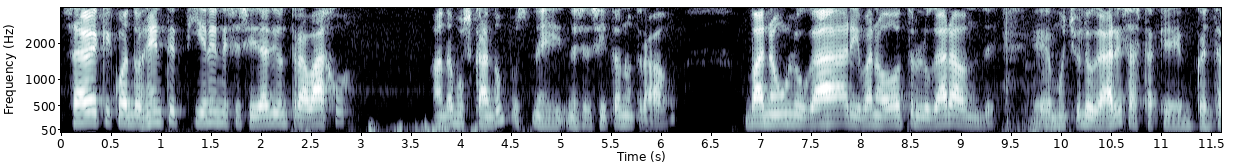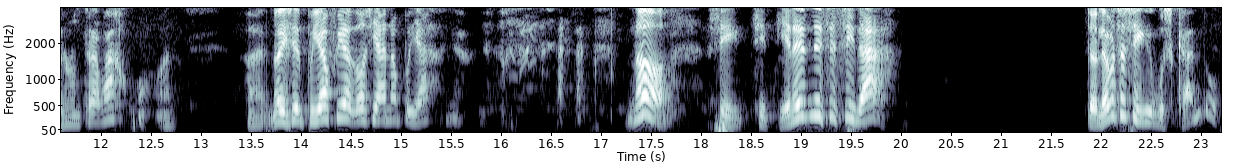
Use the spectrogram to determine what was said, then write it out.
¿Sabe que cuando gente tiene necesidad de un trabajo, anda buscando, pues necesitan un trabajo? Van a un lugar y van a otro lugar, a donde, eh, muchos lugares, hasta que encuentran un trabajo. Ah, no dicen, pues ya fui a dos, ya no, pues ya. ya. no, si, si tienes necesidad, entonces le vas a seguir buscando.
